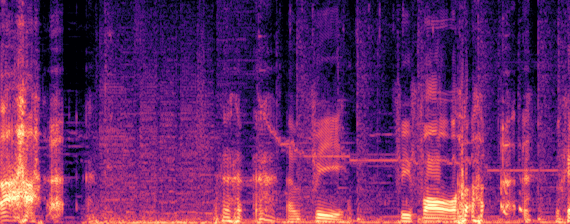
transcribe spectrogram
อ่า อันฟรีฟรีฟอลโอเค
